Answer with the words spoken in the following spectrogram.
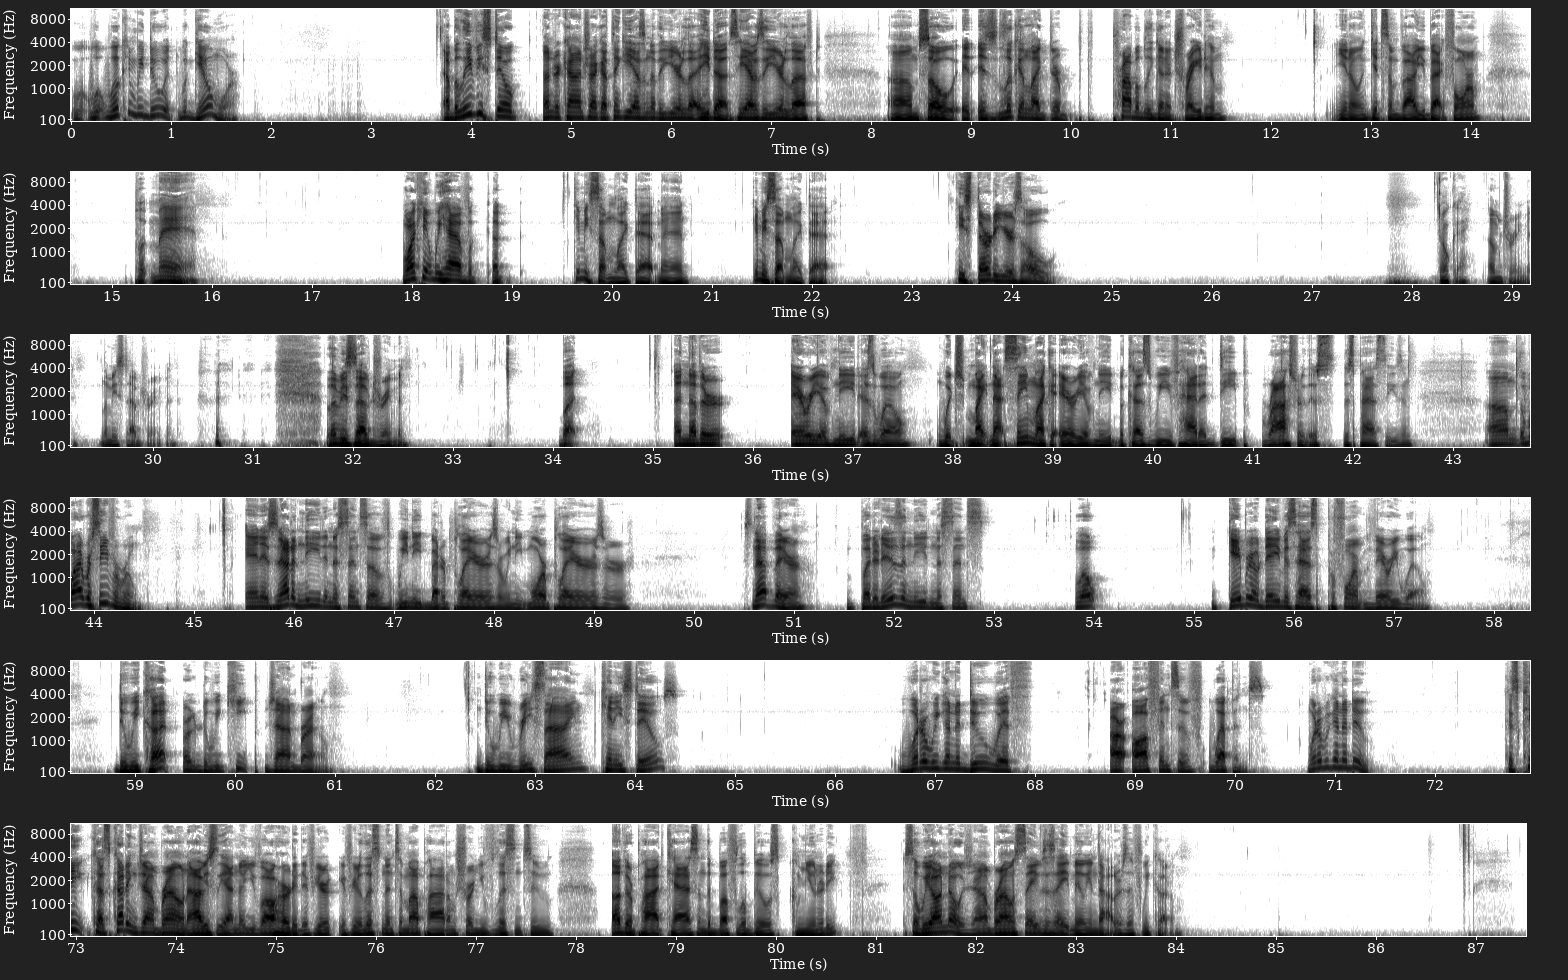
W- what can we do with, with Gilmore? I believe he's still under contract. I think he has another year left. He does. He has a year left. Um, so it is looking like they're probably going to trade him, you know, and get some value back for him. But man, why can't we have a, a give me something like that, man? Give me something like that. He's 30 years old. Okay, I'm dreaming. Let me stop dreaming. Let me stop dreaming. But another area of need as well, which might not seem like an area of need because we've had a deep roster this this past season. Um, the wide receiver room, and it's not a need in the sense of we need better players or we need more players or it's not there, but it is a need in the sense. Well, Gabriel Davis has performed very well. Do we cut or do we keep John Brown? Do we re sign Kenny Stills? What are we going to do with our offensive weapons? What are we going to do? Because because cutting John Brown, obviously, I know you've all heard it. If you're if you're listening to my pod, I'm sure you've listened to other podcasts in the Buffalo Bills community. So we all know John Brown saves us eight million dollars if we cut him.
